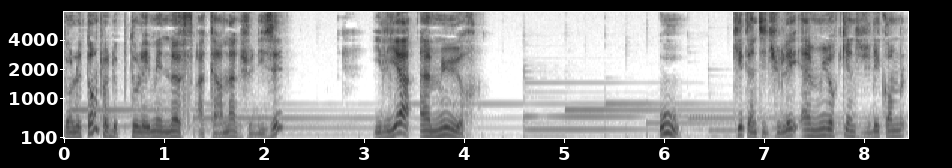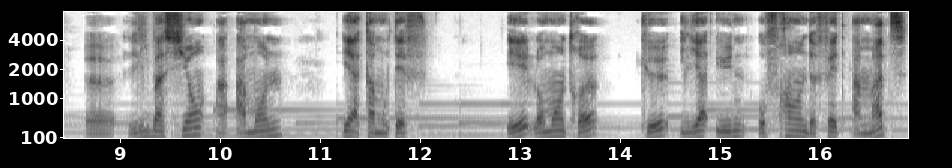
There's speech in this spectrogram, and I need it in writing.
Dans le temple de Ptolémée IX à Karnak, je disais, il y a un mur où qui est intitulé un mur qui est intitulé comme euh, libation à Amon et à Kamutef. Et l'on montre que il y a une offrande faite à Mat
